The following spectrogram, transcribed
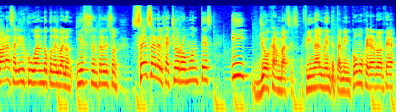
para salir jugando con el balón. Y esos centrales son César el Cachorro Montes y Johan Vázquez. Finalmente también como Gerardo Arteaga,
